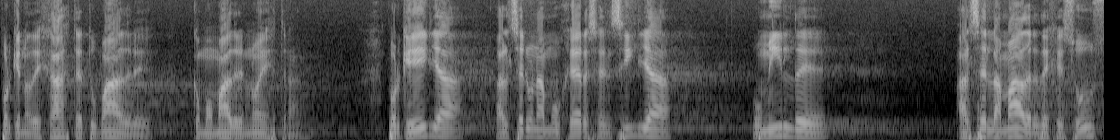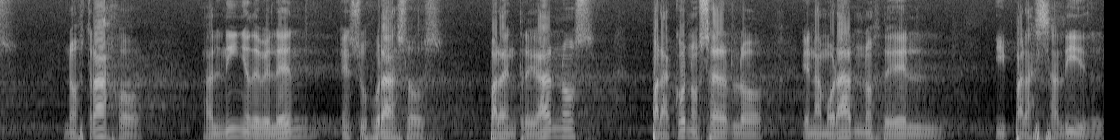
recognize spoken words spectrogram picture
porque nos dejaste a tu Madre como Madre nuestra, porque ella, al ser una mujer sencilla, humilde, al ser la Madre de Jesús, nos trajo al niño de Belén en sus brazos para entregarnos, para conocerlo, enamorarnos de Él y para salir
